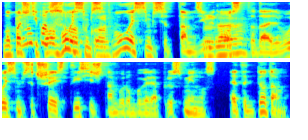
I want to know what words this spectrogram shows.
ну, почти ну, по 80, 80, там, 90, да. да, 86 тысяч, там, грубо говоря, плюс-минус. Это, ну, там,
